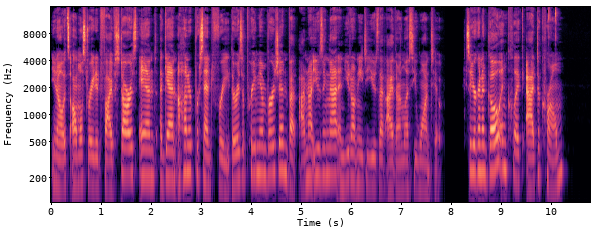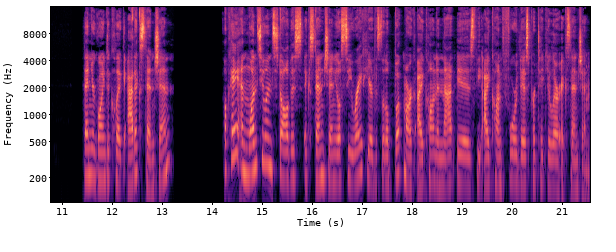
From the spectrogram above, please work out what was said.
you know, it's almost rated five stars and again, 100% free. There is a premium version, but I'm not using that and you don't need to use that either unless you want to. So you're going to go and click add to Chrome. Then you're going to click add extension. Okay, and once you install this extension, you'll see right here this little bookmark icon, and that is the icon for this particular extension.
